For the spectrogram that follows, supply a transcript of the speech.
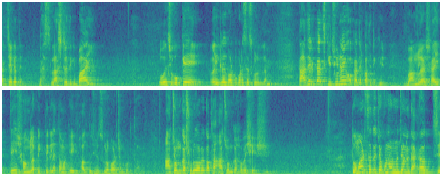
এক জায়গাতে। ব্যাস, লাস্টের দিকে বাই ও বলছে ওকে ওইগুলোই গল্প করে শেষ করে দিলাম। কাজের কাজ কিছু নেই ও কাজের কথাটি কি? বাংলা সাহিত্যে সংলাপ লিখতে গেলে তোমাকে এই ফালতু জিনিসগুলো বর্জন করতে হবে। আচমকা শুরু হবে কথা, আচমকা হবে শেষ। তোমার সাথে যখন অন্যজনের দেখা হচ্ছে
